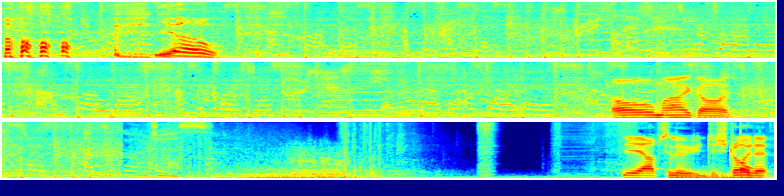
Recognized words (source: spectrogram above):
Yo. Oh my god. Yeah, absolutely destroyed oh. it.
